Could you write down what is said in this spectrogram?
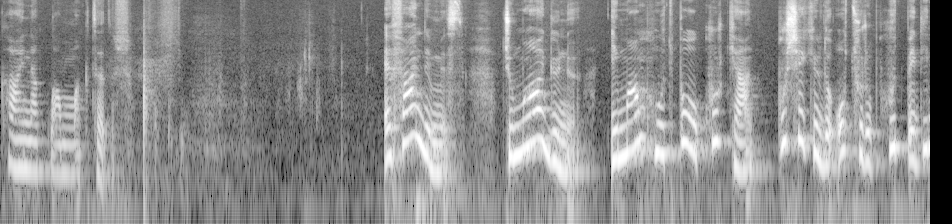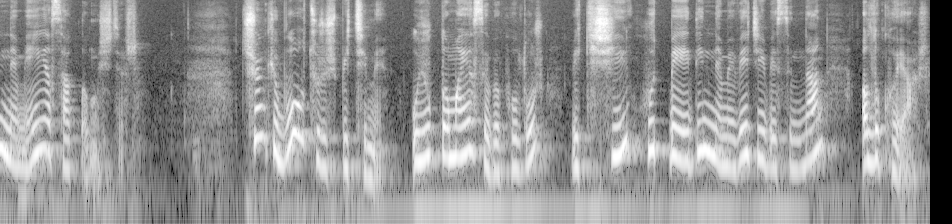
kaynaklanmaktadır. Efendimiz Cuma günü imam hutbe okurken bu şekilde oturup hutbe dinlemeyi yasaklamıştır. Çünkü bu oturuş biçimi uyuklamaya sebep olur ve kişiyi hutbeyi dinleme vecibesinden alıkoyar.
